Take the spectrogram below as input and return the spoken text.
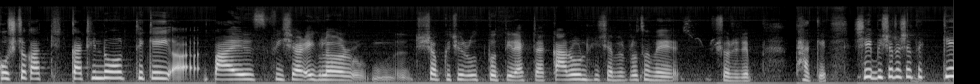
কোষ্ঠকাঠিন্য থেকেই পাইলস ফিশার এগুলোর সব কিছুর উৎপত্তির একটা কারণ হিসাবে প্রথমে শরীরে থাকে। সেই বিষয়টার সাথে কে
